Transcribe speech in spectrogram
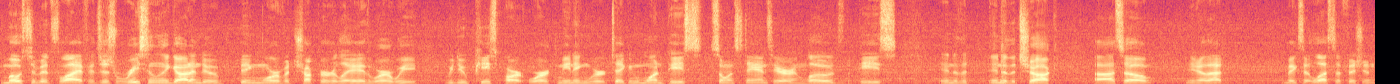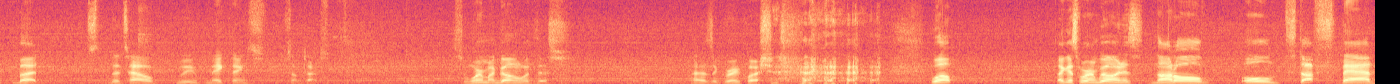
most of its life. It just recently got into being more of a chucker lathe where we, we do piece part work, meaning we're taking one piece, someone stands here and loads the piece into the, into the chuck. Uh, so, you know, that makes it less efficient, but that's how we make things sometimes. So where am I going with this? That is a great question. well, I guess where I'm going is not all old stuff's bad,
